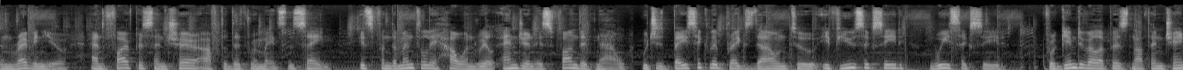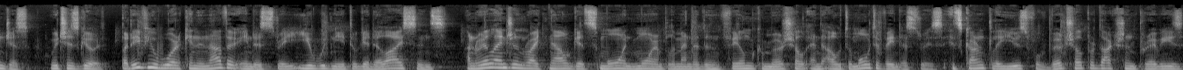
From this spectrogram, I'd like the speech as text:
in revenue and 5% share after that remains the same. It's fundamentally how Unreal Engine is funded now, which is basically breaks down to if you succeed, we succeed. For game developers nothing changes, which is good, but if you work in another industry you would need to get a license. Unreal Engine right now gets more and more implemented in film, commercial and automotive industries. It's currently used for virtual production, previews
